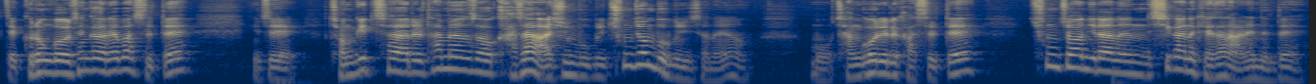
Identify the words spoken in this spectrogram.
이제 그런 걸 생각을 해봤을 때 이제 전기차를 타면서 가장 아쉬운 부분이 충전 부분이잖아요. 뭐 장거리를 갔을 때 충전이라는 시간을 계산 안 했는데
